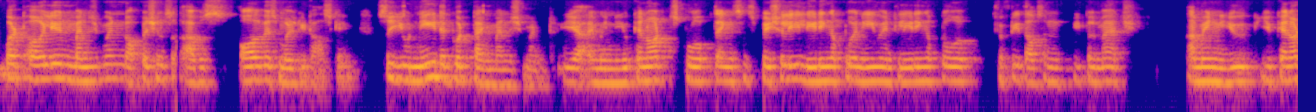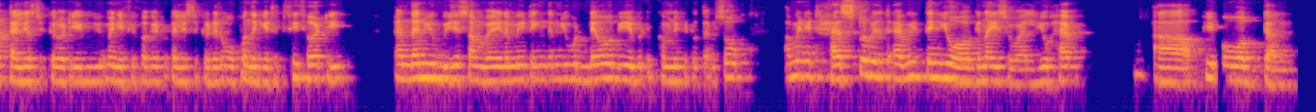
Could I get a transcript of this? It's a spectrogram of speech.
but earlier in management operations, I was always multitasking. So you need a good time management. Yeah, I mean, you cannot screw up things, especially leading up to an event, leading up to a 50,000 people match. I mean, you you cannot tell your security. I mean, if you forget to tell your security open the gate at 3:30 and then you're busy somewhere in a meeting, then you would never be able to communicate to them. So, I mean, it has to be everything you organize well. You have uh, paperwork done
